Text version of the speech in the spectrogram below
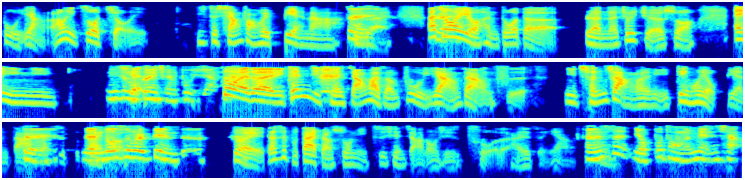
不一样，然后你做久了，你的想法会变啊，对，对不对？那就会有很多的人呢，就会觉得说，哎、欸，你你你怎么跟以前不一样？对对，你跟以前想法怎么不一样？这样子。你成长了，你一定会有变大。对，人都是会变的。对，但是不代表说你之前讲的东西是错的，还是怎样？可能是有不同的面向啊，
